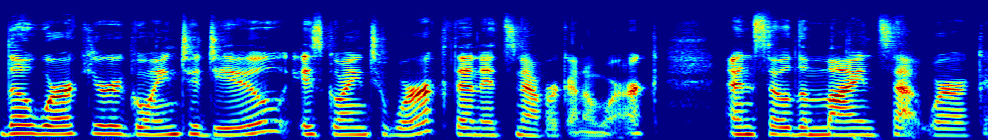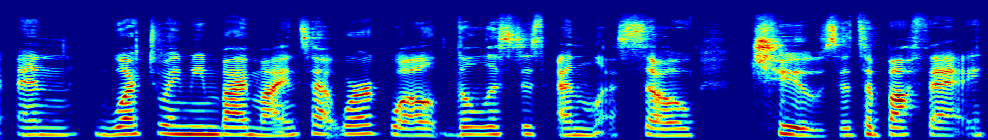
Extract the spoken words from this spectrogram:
the work you're going to do is going to work, then it's never going to work. And so the mindset work. And what do I mean by mindset work? Well, the list is endless. So choose, it's a buffet.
